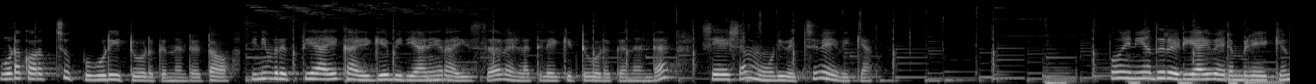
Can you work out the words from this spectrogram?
കൂടെ കുറച്ച് ഉപ്പ് കൂടി ഇട്ട് കൊടുക്കുന്നുണ്ട് കേട്ടോ. ഇനി വൃത്തിയായി കഴുകിയ ബിരിയാണി റൈസ് വെള്ളത്തിലേക്ക് ഇട്ട് കൊടുക്കുന്നുണ്ട്. ശേഷം മൂടി വെച്ച് വേവിക്കാം. അപ്പോൾ ഇനി അത് റെഡിയായി വരുമ്പോഴേക്കും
